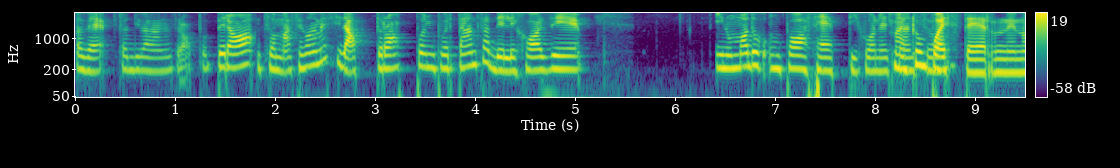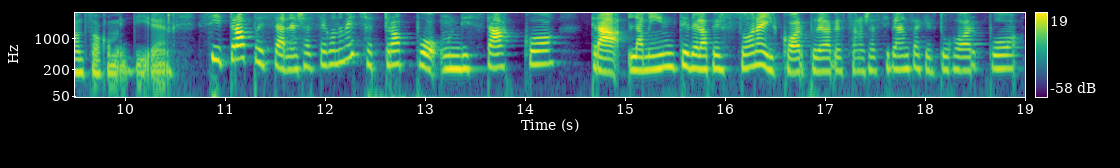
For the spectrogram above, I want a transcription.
vabbè, sto divagando troppo, però, insomma, secondo me si dà troppo importanza a delle cose in un modo un po' asettico, nel Ma senso... anche un po' esterne, non so come dire. Sì, troppo esterne, cioè secondo me c'è troppo un distacco tra la mente della persona e il corpo della persona, cioè si pensa che il tuo corpo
